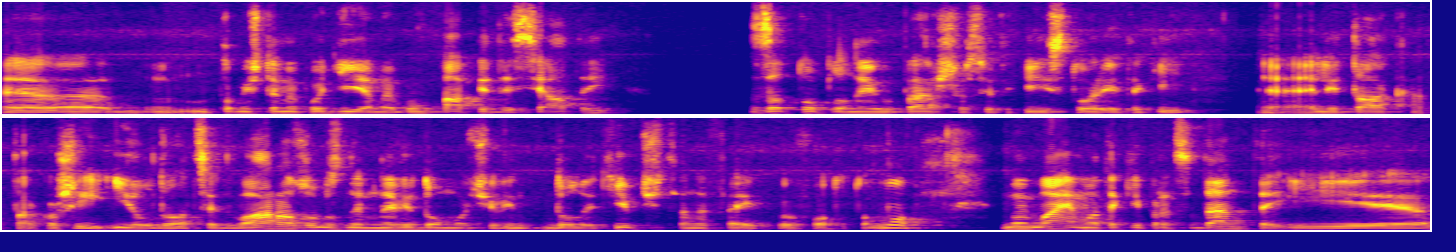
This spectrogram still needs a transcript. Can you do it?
е, поміж тими подіями був А-50, затоплений уперше в світовій історії такий е, літак, а також і Іл-22 разом з ним. Невідомо, чи він долетів, чи це не фейкове фото. Тому ми маємо такі прецеденти, і е,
